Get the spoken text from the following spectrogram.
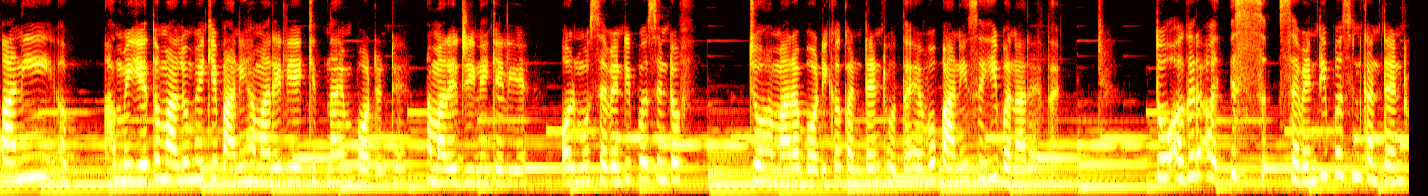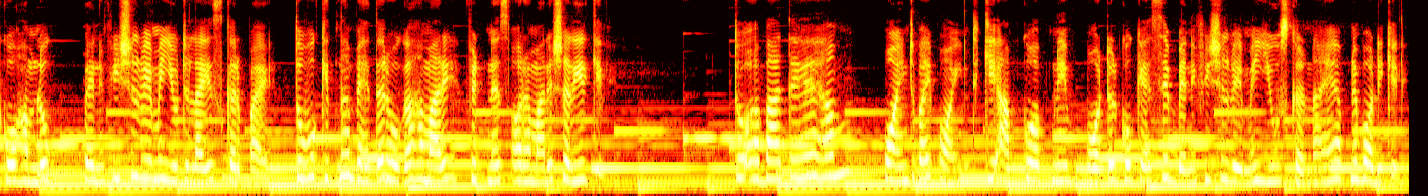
पानी, अब हमें ये तो मालूम है कि पानी हमारे लिए कितना इम्पोर्टेंट है, हमारे जीने के लिए। ऑलमोस्ट सेवेंटी परसेंट ऑफ़ जो हमारा बॉडी का कंटेंट होता है, वो पानी से ही बना रहता है। तो अगर इस सेवेंटी परसेंट कंटेंट को हम लोग बेनिफिशियल वे में यूटिलाइज कर पाए तो वो कितना बेहतर होगा हमारे फिटनेस और हमारे शरीर के लिए। तो अब आते हैं हम पॉइंट बाय पॉइंट कि आपको अपने वाटर को कैसे बेनिफिशियल वे में यूज़ करना है अपने बॉडी के लिए।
